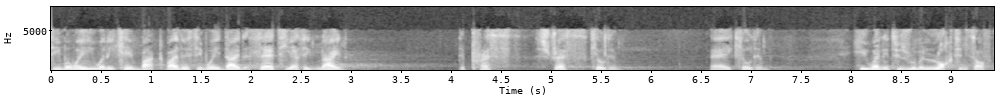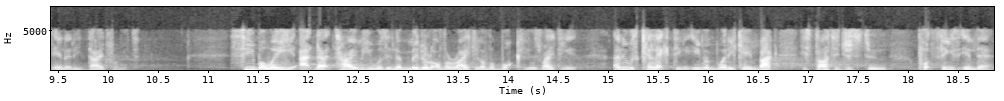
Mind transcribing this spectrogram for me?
Sibawayhi, when he came back, by the way, Sibawayhi died at 30, I think, 9, depressed, stress killed him. Yeah, he killed him. He went into his room and locked himself in and he died from it. Sibawayhi, at that time, he was in the middle of a writing of a book. He was writing it. And he was collecting. Even when he came back, he started just to put things in there.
